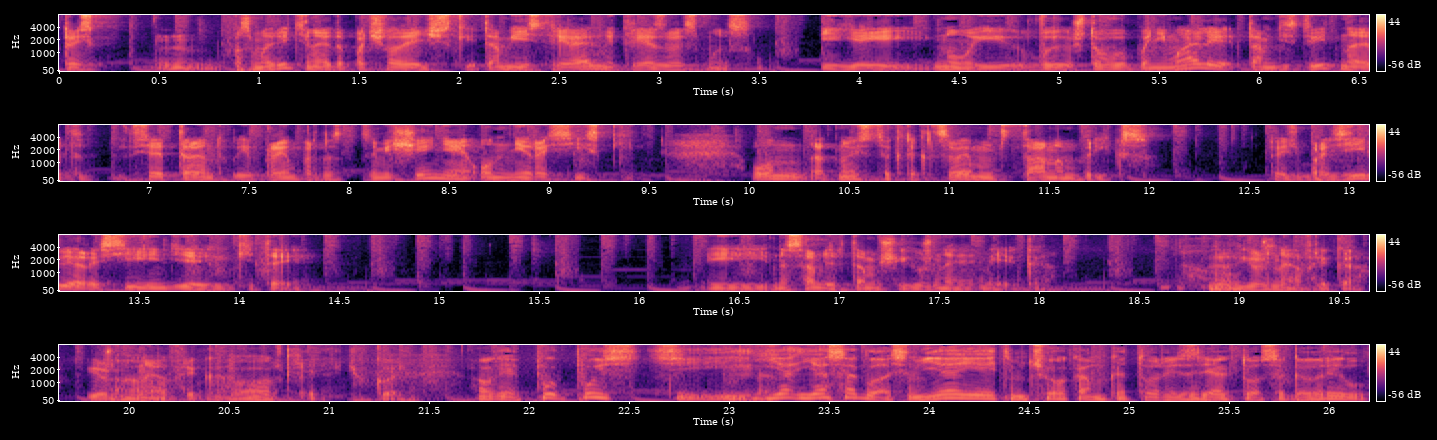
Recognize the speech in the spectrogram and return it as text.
То есть посмотрите на это по-человечески. Там есть реальный трезвый смысл. И, ну, и вы, чтобы вы понимали, там действительно этот все тренд и про импортозамещение, он не российский. Он относится к так называемым странам БРИКС. То есть Бразилия, Россия, Индия и Китай. И на самом деле там еще Южная Америка. Okay. Южная Африка. Южная Африка. Окей. Okay. okay. Пусть... Да. Я, я согласен. Я и этим чувакам, которые из Реактоса говорил,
